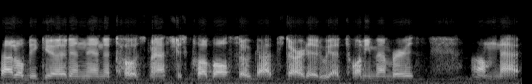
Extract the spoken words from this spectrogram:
That'll be good. And then a Toastmasters club also got started. We had 20 members um, that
